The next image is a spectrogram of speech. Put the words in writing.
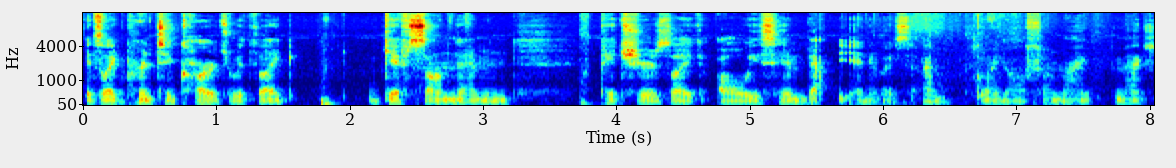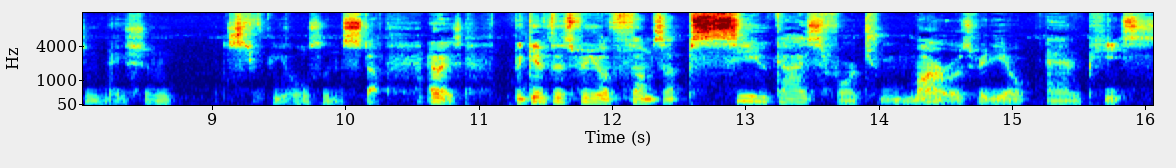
it's like printed cards with like gifts on them and pictures like always him anyways i'm going off on my imagination feels and stuff. Anyways, but give this video a thumbs up. See you guys for tomorrow's video, and peace.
